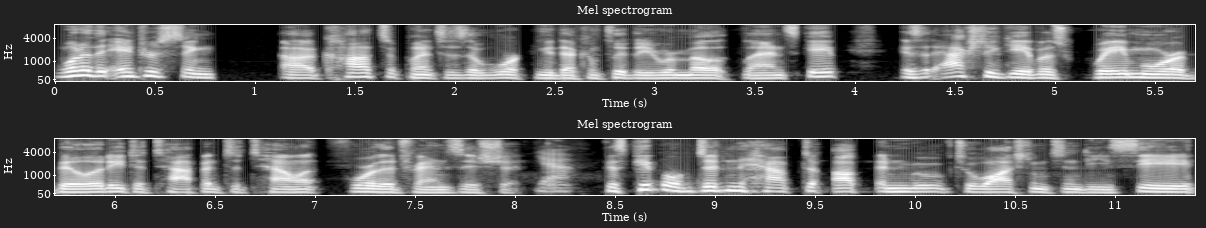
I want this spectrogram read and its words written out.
one of the interesting uh, consequences of working in that completely remote landscape is it actually gave us way more ability to tap into talent for the transition. Yeah. Because people didn't have to up and move to Washington, D.C.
